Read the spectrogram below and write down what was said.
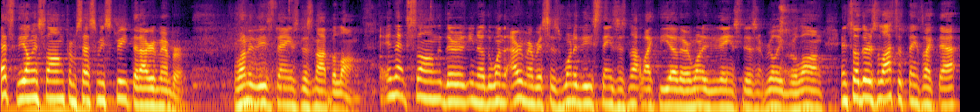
That's the only song from Sesame Street that I remember. One of these things does not belong. In that song, there, you know, the one that I remember, says, one of these things is not like the other. One of these things doesn't really belong. And so there's lots of things like that.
